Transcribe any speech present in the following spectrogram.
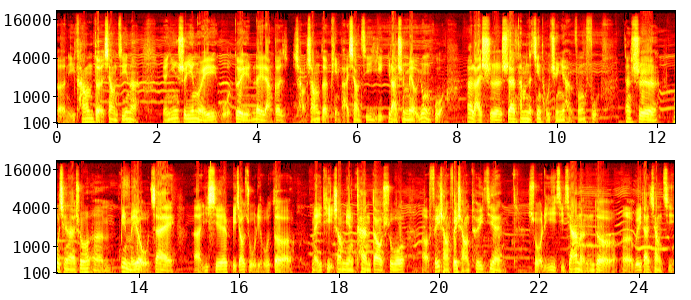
呃尼康的相机呢？原因是因为我对那两个厂商的品牌相机一一来是没有用过，二来是虽然他们的镜头群也很丰富，但是目前来说，嗯，并没有在呃一些比较主流的媒体上面看到说，呃非常非常推荐索尼以及佳能的呃微单相机。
